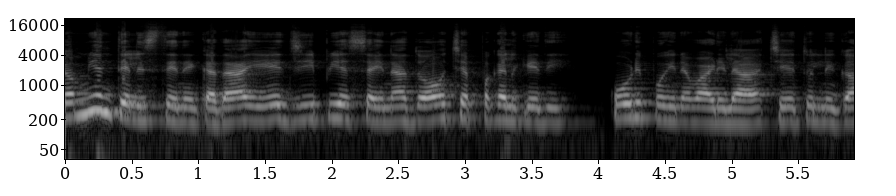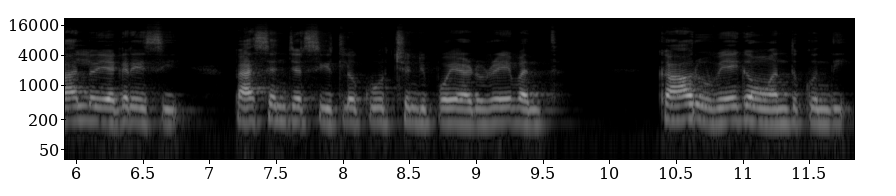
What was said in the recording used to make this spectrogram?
గమ్యం తెలిస్తేనే కదా ఏ జీపీఎస్ అయినా దోవ చెప్పగలిగేది. ఓడిపోయిన వాడిలా చేతుల్ని గాల్లో ఎగరేసి ప్యాసింజర్ సీట్లో కూర్చుండిపోయాడు రేవంత్. కారు వేగం అందుకుంది.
